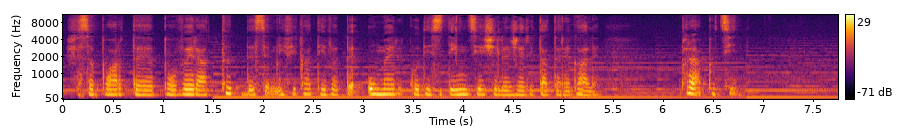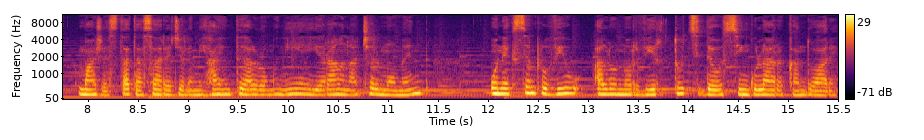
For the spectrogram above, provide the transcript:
și să poarte povere atât de semnificative pe umeri cu distinție și lejeritate regale. Prea puțin. Majestatea sa, regele Mihai I al României, era în acel moment un exemplu viu al unor virtuți de o singulară candoare,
